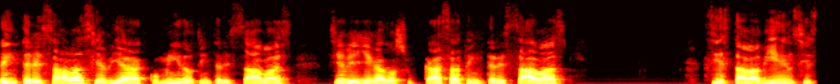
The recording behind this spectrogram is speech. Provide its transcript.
Te interesaba si había comido, te interesabas si había llegado a su casa, te interesabas si estaba bien, si,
